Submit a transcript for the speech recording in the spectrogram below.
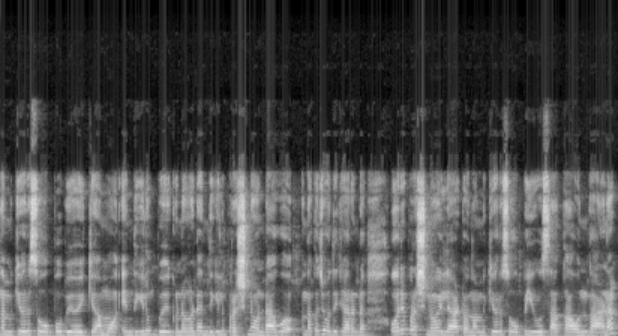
നമുക്ക് ഒരു സോപ്പ് ഉപയോഗിക്കാമോ? എന്തെങ്കിലും ഉപയോഗിക്കുന്നത് കൊണ്ട് എന്തെങ്കിലും പ്രശ്നം ഉണ്ടാകുമോ? എന്നൊക്കെ ചോദിക്കാറുണ്ട്. ഒരു പ്രശ്നവും ഇല്ല കേട്ടോ. നമുക്ക് ഒരു സോപ്പ് യൂസ് ആക്കാവുന്നതാണ്.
